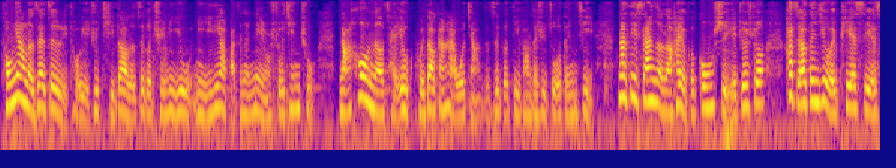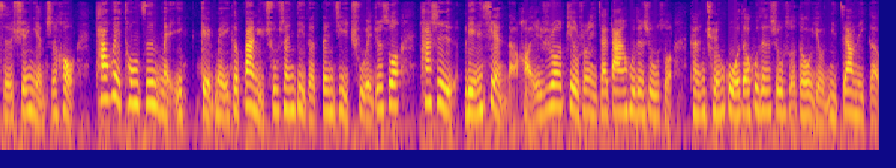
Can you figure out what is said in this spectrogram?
同样的，在这里头也去提到了这个权利义务，你一定要把这个内容说清楚。然后呢，才又回到刚才我讲的这个地方再去做登记。那第三个呢，还有个公示，也就是说，他只要登记为 P S S 宣言之后，他会通知每一给每一个伴侣出生地的登记处，也就是说，它是连线的，哈，也就是说，譬如说你在大安户政事务所，可能全国的户政事务所都有你这样的一个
